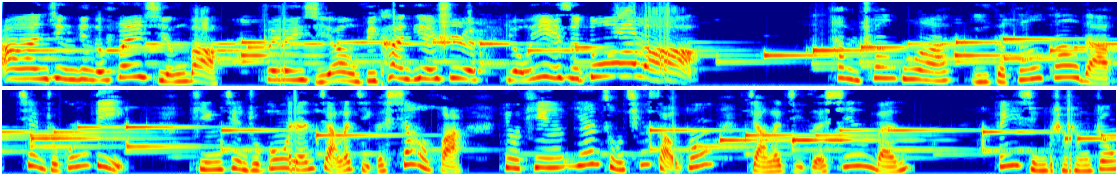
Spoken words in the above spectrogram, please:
安安静静的飞行吧，飞行比看电视有意思多了。他们穿过一个高高的建筑工地。听建筑工人讲了几个笑话，又听烟囱清扫工讲了几则新闻。飞行过程中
